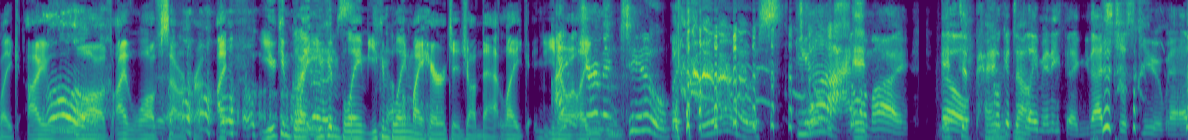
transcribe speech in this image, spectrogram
Like I oh. love I love sauerkraut. I, you can blame you can blame you can no. blame my heritage on that. Like you know, I'm like German too, but gross. God. So am I. No, it depends. You don't get to no. blame anything. That's just you, man.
